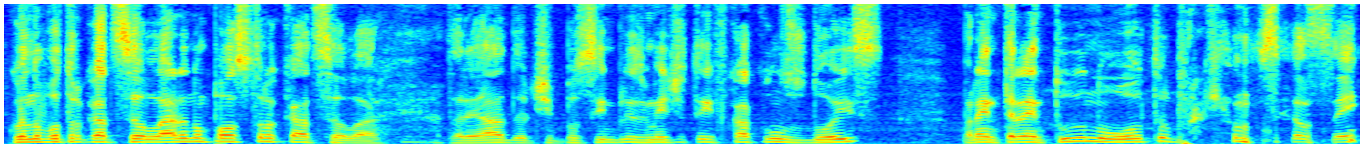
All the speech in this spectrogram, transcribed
Quando eu vou trocar de celular, eu não posso trocar de celular, tá ligado? Eu, tipo, simplesmente eu tenho que ficar com os dois pra entrar em tudo no outro, porque eu não sei a senha.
